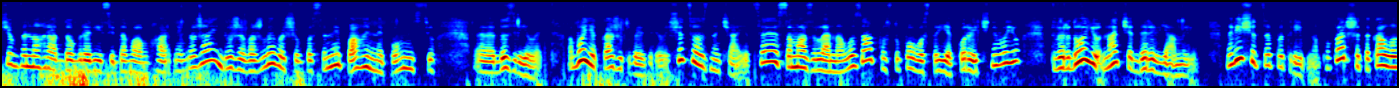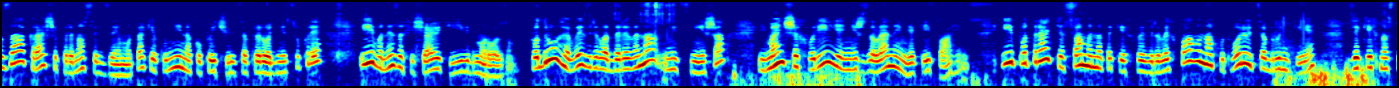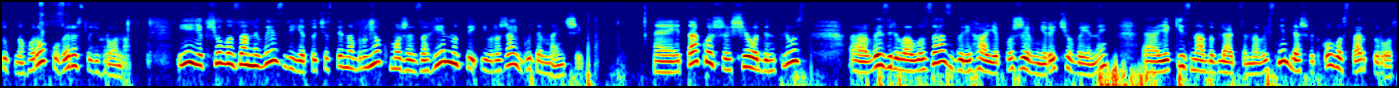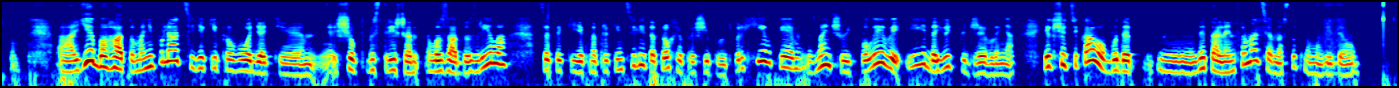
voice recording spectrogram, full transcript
Щоб виноград добре ріс і давав гарний врожай, дуже важливо, щоб восени пагони повністю е, дозріли. Або, як кажуть, визріли. Що це означає? Це сама зелена лоза поступово стає коричневою, твердою, наче дерев'яною. Навіщо це потрібно? По-перше, така лоза краще переносить зиму, так як у ній накопичуються природні цукри і вони захищають її від морозу. По-друге, визріла деревина міцніша і менше хворіє, ніж зелений м'який пагін. І по-третє, саме на таких визрілих пагонах утворюються бруньки, з яких наступного року виростуть грона. І якщо лоза не визріє, то частина бруньок може загинути і врожай буде менший. Е, І також ще один плюс: е, визріла лоза зберігає поживні речовини, е, які знадобляться навесні для швидкого старту росту. Є багато маніпуляцій, які проводять, щоб швидше лоза дозріла. Це такі, як наприкінці літа, трохи прищіпують верхівки, зменшують поливи і дають підживлення. Якщо цікаво, буде детальна інформація в наступному відео.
